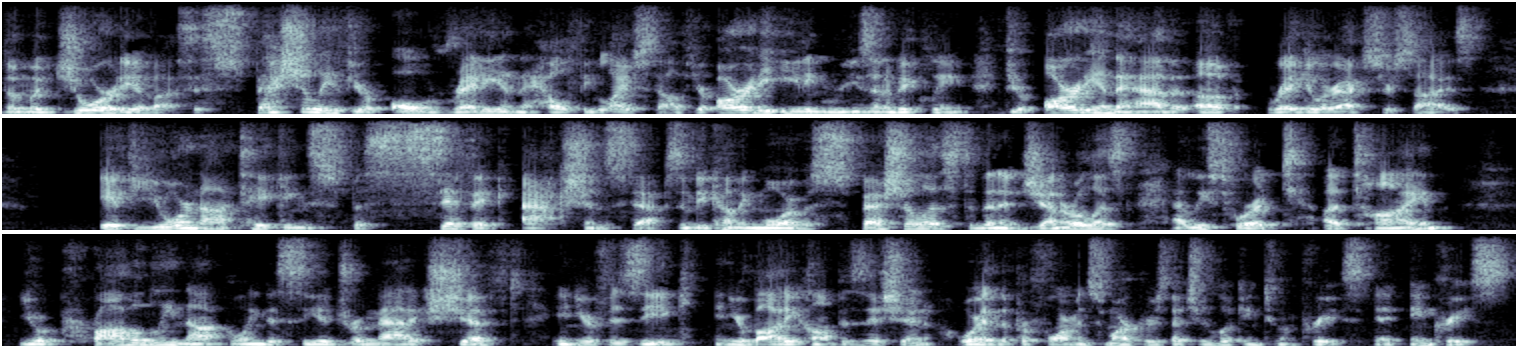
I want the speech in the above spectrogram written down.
the majority of us, especially if you're already in the healthy lifestyle, if you're already eating reasonably clean, if you're already in the habit of regular exercise, if you're not taking specific action steps and becoming more of a specialist than a generalist, at least for a, t- a time, you're probably not going to see a dramatic shift in your physique, in your body composition, or in the performance markers that you're looking to increase. increase.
